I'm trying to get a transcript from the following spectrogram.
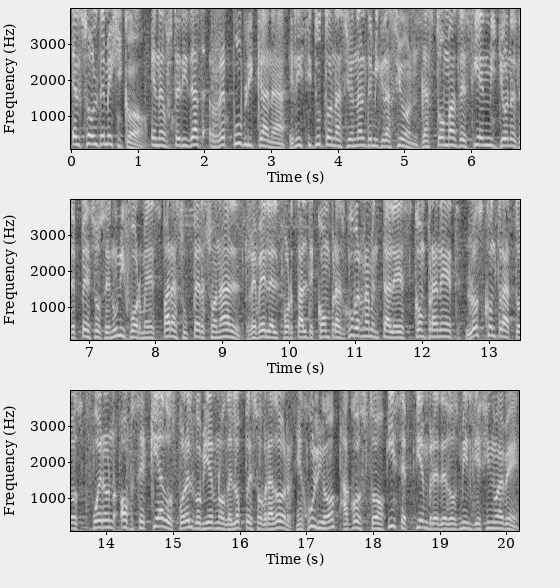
El Sol de México. En austeridad republicana, el Instituto Nacional de Migración gastó más de 100 millones de pesos en uniformes para su personal, revela el portal de compras gubernamentales Compranet. Los contratos fueron obsequiados por el gobierno de López Obrador en julio, agosto y septiembre de 2019.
